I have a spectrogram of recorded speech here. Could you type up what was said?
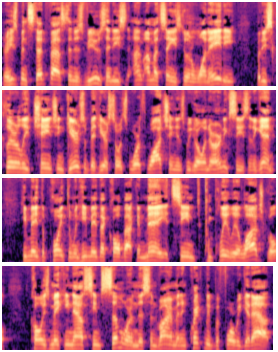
you know, he's been steadfast in his views. And he's, I'm, I'm not saying he's doing a 180, but he's clearly changing gears a bit here. So it's worth watching as we go into earnings season. Again, he made the point that when he made that call back in May, it seemed completely illogical. The call he's making now seems similar in this environment. And quickly before we get out,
